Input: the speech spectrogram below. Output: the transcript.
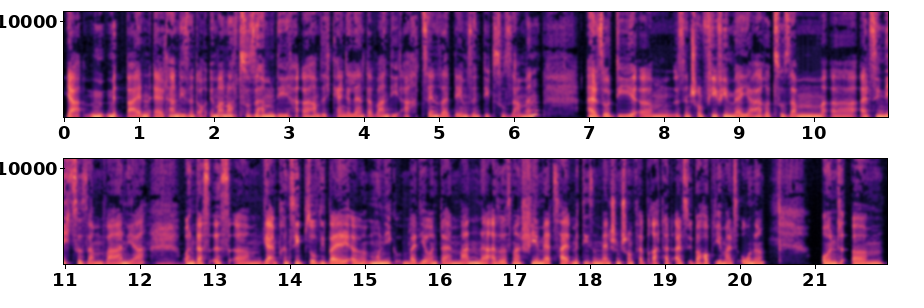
ja, mit beiden Eltern, die sind auch immer noch zusammen, die äh, haben sich kennengelernt, da waren die 18, seitdem sind die zusammen. Also die ähm, sind schon viel, viel mehr Jahre zusammen, äh, als sie nicht zusammen waren, ja. Mhm. Und das ist ähm, ja im Prinzip so wie bei äh, Monique und bei dir und deinem Mann, ne? Also dass man viel mehr Zeit mit diesen Menschen schon verbracht hat, als überhaupt jemals ohne. Und ähm,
